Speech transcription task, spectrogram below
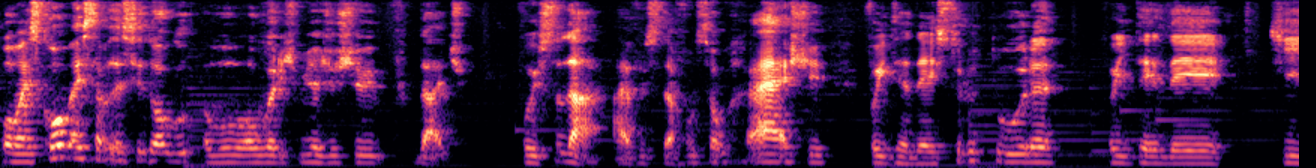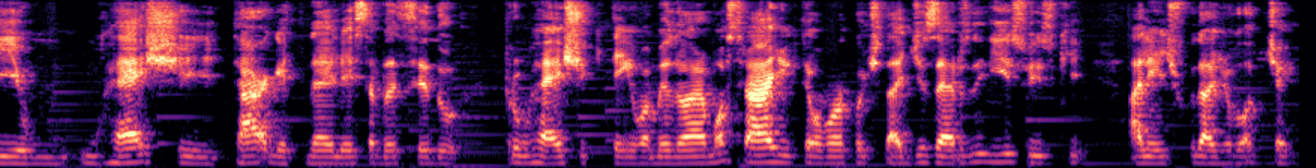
Pô, mas como é estabelecido o algoritmo de ajuste de dificuldade? Fui estudar. Aí fui estudar a função hash, fui entender a estrutura, fui entender que um, um hash target, né, ele é estabelecido para um hash que tem uma menor amostragem, que tem uma maior quantidade de zeros no início, isso que a dificuldade do blockchain.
